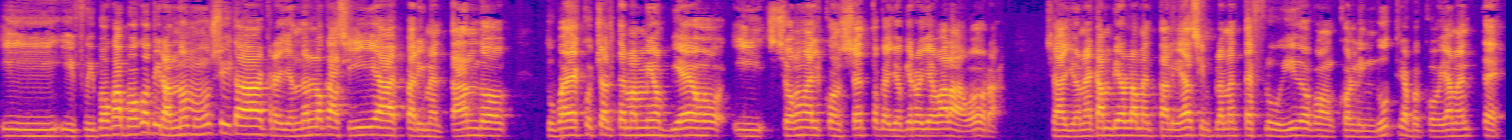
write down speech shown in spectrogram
Y, y, fui poco a poco tirando música, creyendo en lo que hacía, experimentando. Tú puedes escuchar temas míos viejos y son el concepto que yo quiero llevar ahora. O sea, yo no he cambiado la mentalidad, simplemente he fluido con, con la industria, porque obviamente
